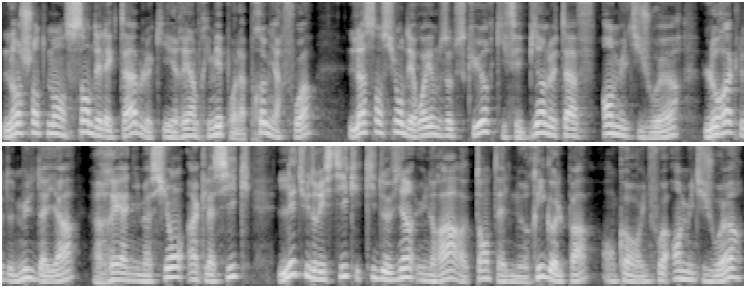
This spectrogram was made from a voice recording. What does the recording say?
l'enchantement sans délectable qui est réimprimé pour la première fois, l'ascension des royaumes obscurs qui fait bien le taf en multijoueur, l'oracle de Muldaya, réanimation, un classique, l'étude ristique qui devient une rare tant elle ne rigole pas, encore une fois en multijoueur,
